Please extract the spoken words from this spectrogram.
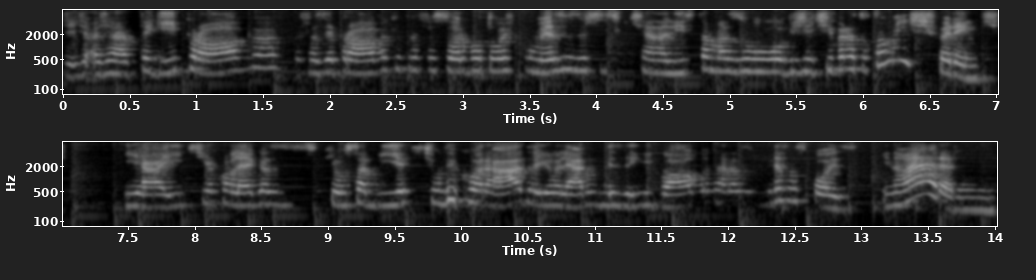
Já, já peguei prova, para fazer prova, que o professor botou tipo, o mesmo exercício que tinha na lista, mas o objetivo era totalmente diferente. E aí tinha colegas que eu sabia que tinham decorado e olharam o desenho igual, botaram as mesmas coisas. E não era, eram,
